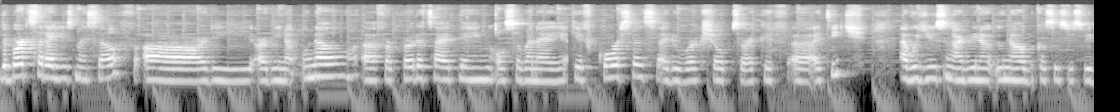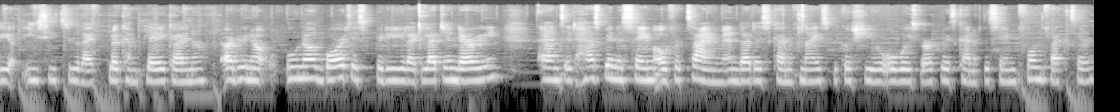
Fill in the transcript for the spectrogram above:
The boards that I use myself are the Arduino Uno uh, for prototyping. Also when I give courses, I do workshops or I give, uh, I teach. I would use an Arduino Uno because it's just really easy to like plug and play kind of. Arduino Uno board is pretty like legendary and it has been the same over time and that is kind of nice because you always work with kind of the same form factor.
